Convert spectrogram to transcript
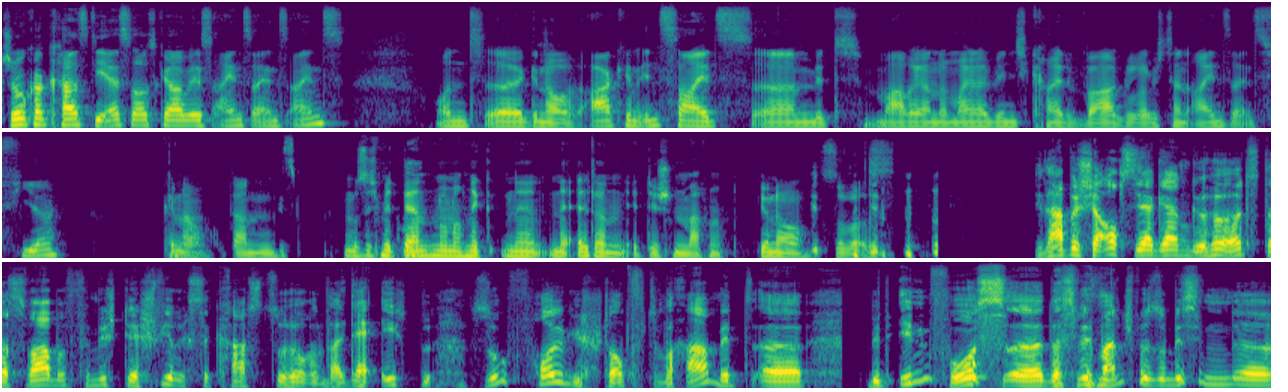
Jokercast, die erste Ausgabe ist 111. Und äh, genau, Arkham Insights äh, mit Marian und meiner Wenigkeit war, glaube ich, dann 114. Genau. genau. Dann Jetzt muss ich mit Bernd nur noch eine, eine, eine Eltern-Edition machen. Genau, sowas. Den habe ich ja auch sehr gern gehört. Das war aber für mich der schwierigste Cast zu hören, weil der echt so vollgestopft war mit, äh, mit Infos, äh, dass mir manchmal so ein bisschen äh,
